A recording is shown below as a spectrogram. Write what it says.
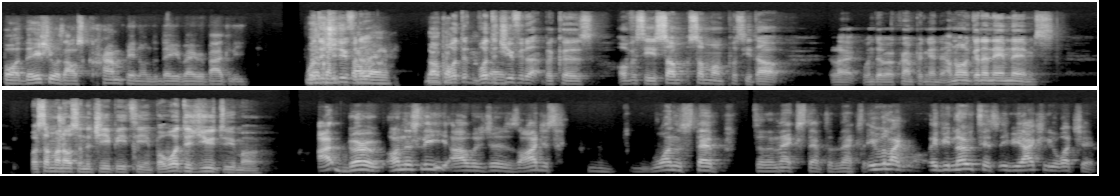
but the issue was I was cramping on the day very badly. What did you do for my that? No, what did, what did you do for that? Because obviously some someone pussied out like when they were cramping in it. I'm not gonna name names, but someone else in the GB team. But what did you do, Mo? I, bro, honestly, I was just, I just one step to the next step to the next. Even like if you notice, if you actually watch it,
